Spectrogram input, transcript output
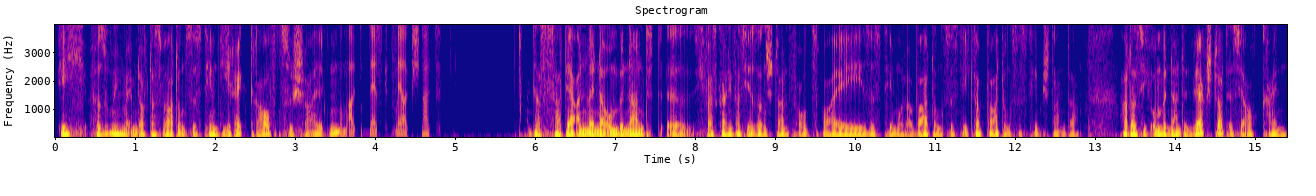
Ich versuche mich mal eben auf das Wartungssystem direkt draufzuschalten. Um Alt Desk Werkstatt. Das hat der Anwender umbenannt. Äh, Ich weiß gar nicht, was hier sonst stand. V2-System oder Wartungssystem. Ich glaube, Wartungssystem stand da. Hat er sich umbenannt in Werkstatt. Ist ja auch kein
